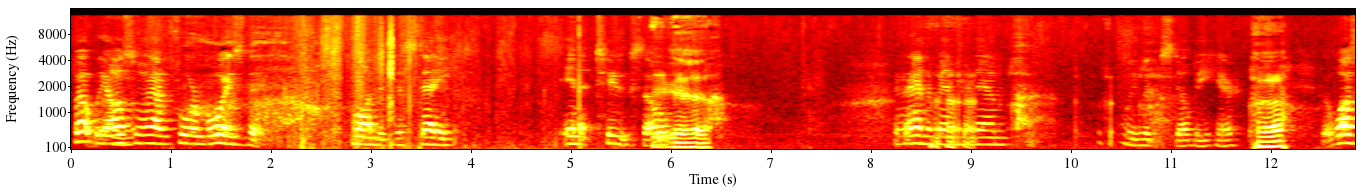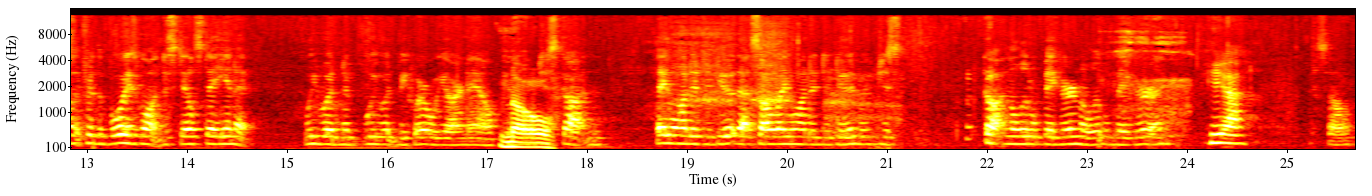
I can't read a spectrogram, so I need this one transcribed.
But we also have four boys that wanted to stay in it too. So yeah. If it hadn't been for them, we would still be here. Huh? If it wasn't for the boys wanting to still stay in it, we wouldn't have, we wouldn't be where we are now. 'Cause No. We've just gotten. They wanted to do it. That's all they wanted to do, and we've just gotten a little bigger and a little bigger, and yeah, so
